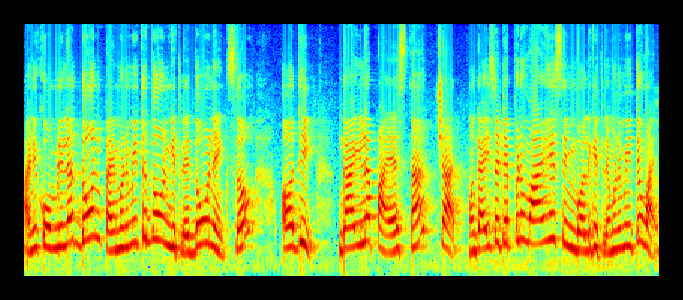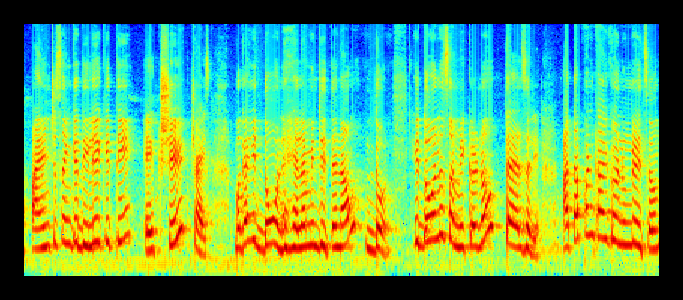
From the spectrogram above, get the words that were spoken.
आणि कोंबडीला दोन पाय म्हणून मी इथे दोन घेतले दोन एक्स अधिक. गाईला पाय असतात चार. मग गाईसाठी आपण वाय हे सिम्बॉल घेतले म्हणून मी इथे वाय. पायांची संख्या दिली आहे किती? एकशे चाळीस मग ही दोन ह्याला मी देते नाव दोन. ही दोन समीकरणं तयार झाली. आता आपण काय करून घ्यायचं?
